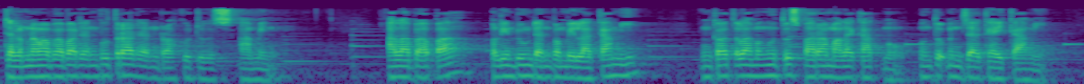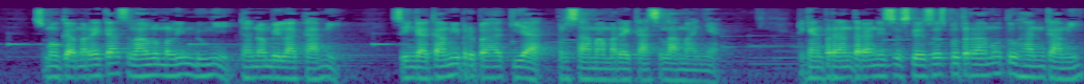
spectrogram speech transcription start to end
Dalam nama Bapa dan Putra dan Roh Kudus. Amin. Allah Bapa, pelindung dan pembela kami, Engkau telah mengutus para malaikatmu untuk menjagai kami. Semoga mereka selalu melindungi dan membela kami, sehingga kami berbahagia bersama mereka selamanya. Dengan perantaran Yesus Kristus Putramu Tuhan kami,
